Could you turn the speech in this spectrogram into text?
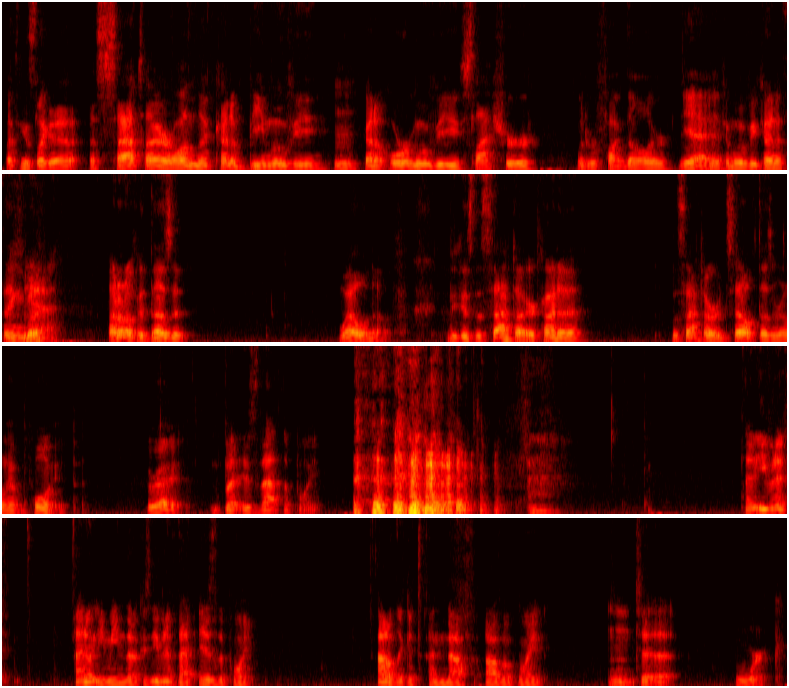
I think it's like a, a satire on the kind of B movie, Mm. kind of horror movie, slasher, whatever five dollar Yeah, make a movie kind of thing. But Yeah. I don't know if it does it well enough because the satire kind of the satire itself doesn't really have a point. right. But is that the point? And even if I know what you mean though, because even if that is the point, I don't think it's enough of a point Mm. to work.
